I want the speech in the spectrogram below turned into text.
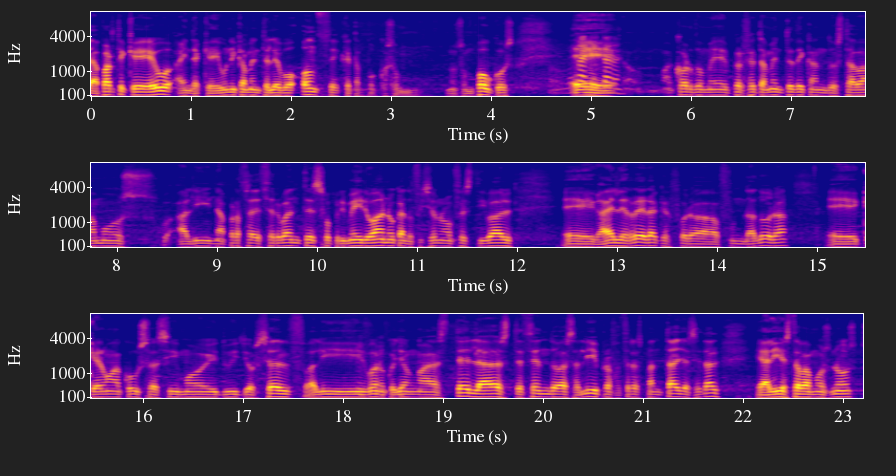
e eh, aparte que eu, aínda que únicamente levo 11, que tampouco son non son poucos, eh, década acórdome perfectamente de cando estábamos ali na Praza de Cervantes o primeiro ano cando fixeron o festival eh, Gael Herrera que fora fundadora eh, que era unha cousa así moi do it yourself ali, bueno, collían as telas tecendoas ali para facer as pantallas e tal e ali estábamos nós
